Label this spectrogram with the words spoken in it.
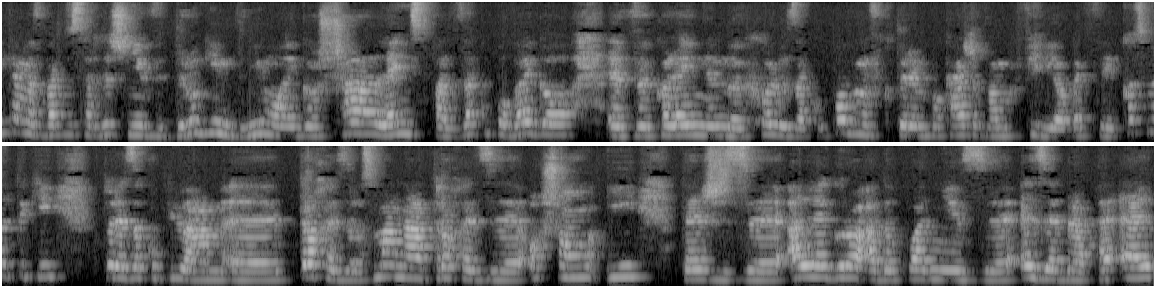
Witam Was bardzo serdecznie w drugim dniu mojego szaleństwa zakupowego w kolejnym holu zakupowym, w którym pokażę Wam w chwili obecnej kosmetyki, które zakupiłam e, trochę z Rossmana, trochę z Auchan i też z Allegro, a dokładnie z ezebra.pl,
